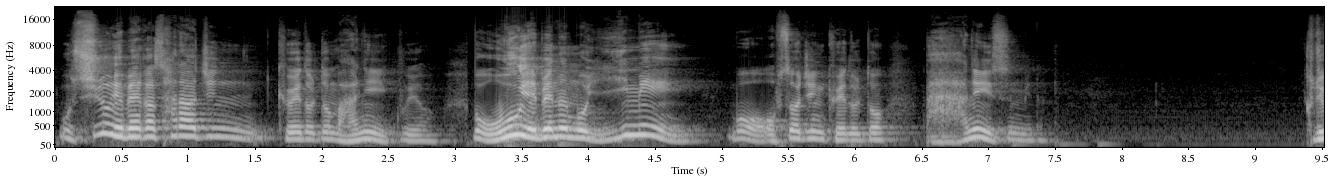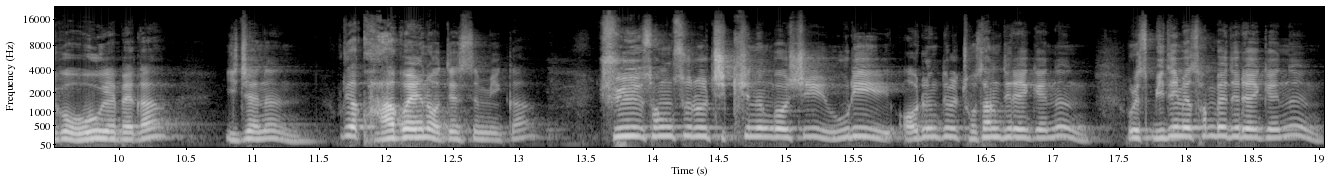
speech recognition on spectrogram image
뭐 수요 예배가 사라진 교회들도 많이 있고요. 뭐 오후 예배는 뭐 이미 뭐 없어진 교회들도 많이 있습니다. 그리고 오후 예배가 이제는 우리가 과거에는 어땠습니까? 주일 성수를 지키는 것이 우리 어른들 조상들에게는 우리 믿음의 선배들에게는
